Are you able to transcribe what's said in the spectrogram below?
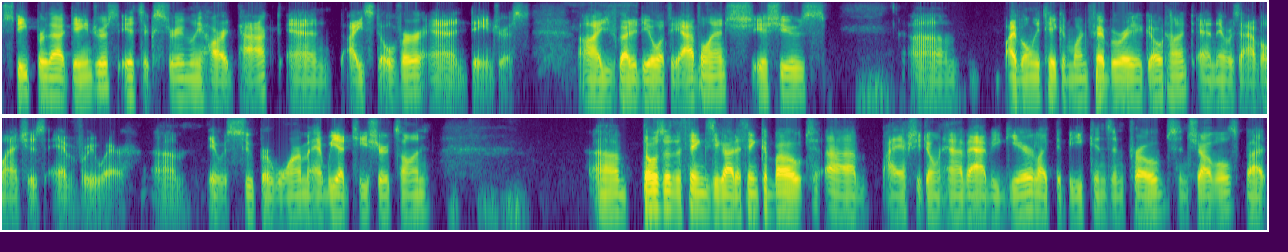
steep or that dangerous. It's extremely hard packed and iced over and dangerous. Uh, you've got to deal with the avalanche issues. Um, I've only taken one February goat hunt, and there was avalanches everywhere. Um, it was super warm, and we had t-shirts on. Uh, those are the things you got to think about. Uh, I actually don't have Avi gear like the beacons and probes and shovels, but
